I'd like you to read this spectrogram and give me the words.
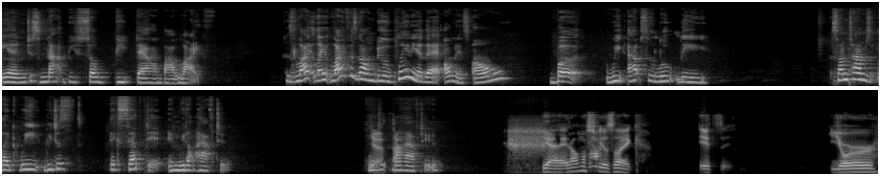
and just not be so beat down by life. Because life, life is going to do plenty of that on its own, but we absolutely sometimes like we we just accept it and we don't have to. We Yeah. don't have to. Yeah, it almost feels like it's your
